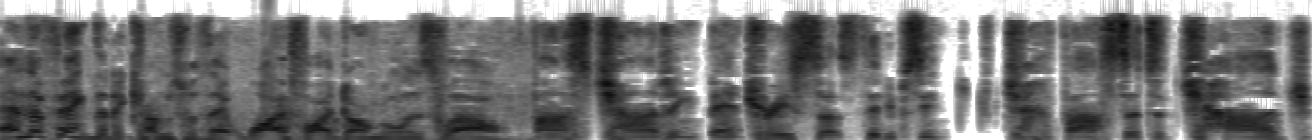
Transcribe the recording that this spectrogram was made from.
And the fact that it comes with that Wi-Fi dongle as well. Fast charging batteries, so it's 30% faster to charge.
